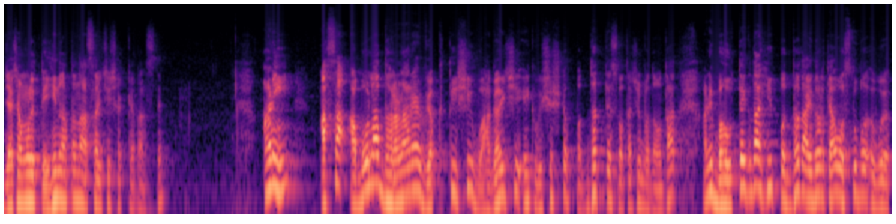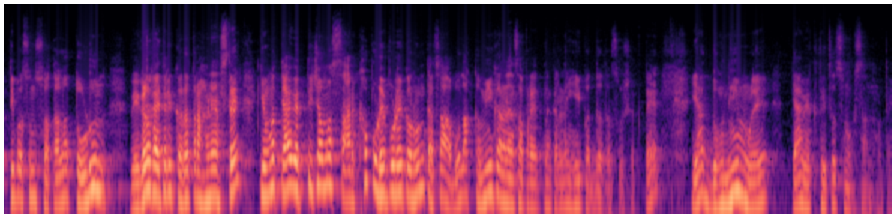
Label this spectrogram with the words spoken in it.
ज्याच्यामुळे तेही नातं नासायची शक्यता असते. आणि असा अबोला धरणाऱ्या व्यक्तीशी वागायची एक विशिष्ट पद्धत ते स्वतःची बनवतात. आणि बहुतेकदा ही पद्धत आयदर त्या वस्तू व्यक्तीपासून स्वतःला तोडून वेगळं काहीतरी करत राहणे असते किंवा त्या व्यक्तीच्या मग सारखं पुढे पुढे करून त्याचा अबोला कमी करण्याचा प्रयत्न करणे ही पद्धत असू शकते. या दोन्हीमुळे त्या व्यक्तीचंच नुकसान होते.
